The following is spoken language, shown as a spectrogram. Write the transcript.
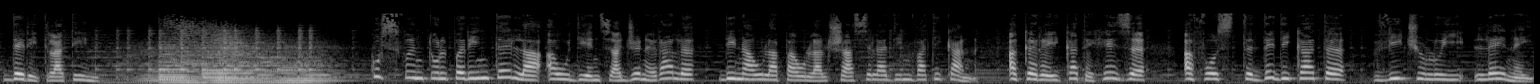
de rit latin. Cu Sfântul Părinte la audiența generală din aula Paul al VI-lea din Vatican, a cărei cateheză a fost dedicată viciului lenei.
